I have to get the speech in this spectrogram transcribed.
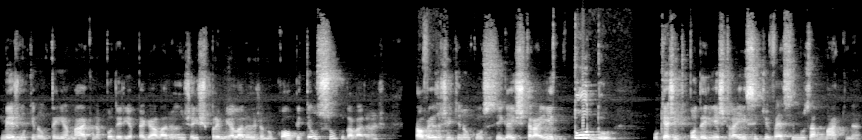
mesmo que não tenha máquina, poderia pegar a laranja, espremer a laranja no copo e ter o suco da laranja. Talvez a gente não consiga extrair tudo o que a gente poderia extrair se tivéssemos a máquina,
